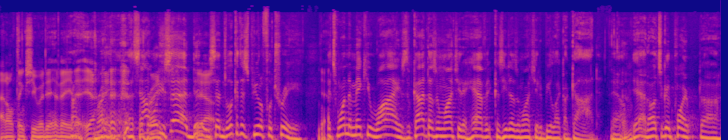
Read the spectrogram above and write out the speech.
I don't think she would have ate right, it. Yeah. Right. That's not right. what he said, did yeah. he? He said, Look at this beautiful tree. Yeah. It's one to make you wise. God doesn't want you to have it because he doesn't want you to be like a God. Yeah. Yeah, no, that's a good point, uh,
